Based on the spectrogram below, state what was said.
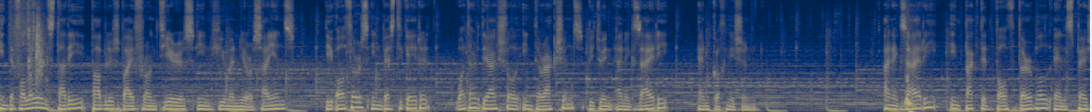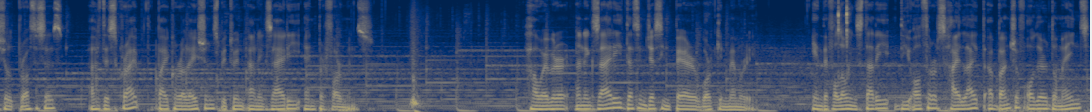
In the following study published by Frontiers in Human Neuroscience, the authors investigated what are the actual interactions between anxiety and cognition. Anxiety impacted both verbal and spatial processes as described by correlations between anxiety and performance. However, anxiety doesn't just impair working memory. In the following study, the authors highlight a bunch of other domains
